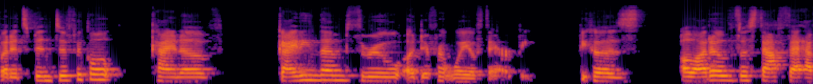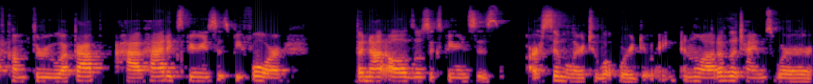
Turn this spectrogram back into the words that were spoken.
but it's been difficult kind of guiding them through a different way of therapy because a lot of the staff that have come through ACAP have had experiences before, but not all of those experiences are similar to what we're doing. And a lot of the times we're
